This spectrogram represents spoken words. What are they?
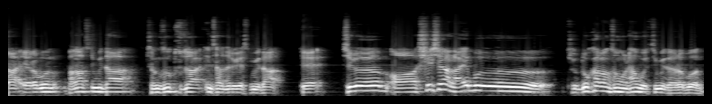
자, 여러분 반갑습니다. 정성투자 인사드리겠습니다. 예, 지금 어, 실시간 라이브 지금 녹화 방송을 하고 있습니다, 여러분.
